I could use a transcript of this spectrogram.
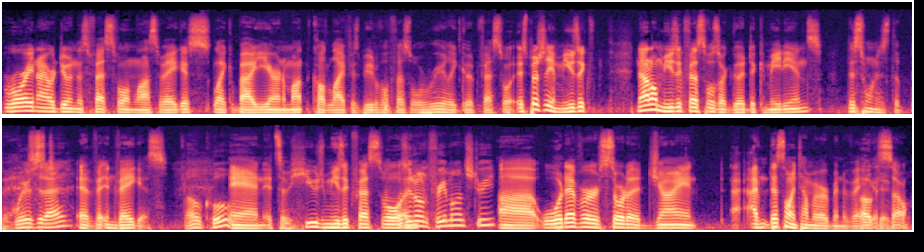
Rory and I were doing this festival in Las Vegas, like about a year and a month, called Life Is Beautiful Festival. Really good festival, especially in music. Not all music festivals are good to comedians. This one is the best. Where's it at? in Vegas. Oh, cool. And it's a huge music festival. Was it on Fremont Street? uh, whatever sort of giant. I, I'm, that's the only time I've ever been to Vegas. Okay, so,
